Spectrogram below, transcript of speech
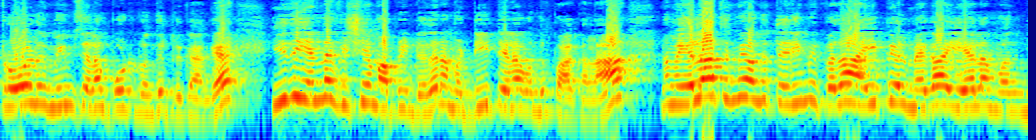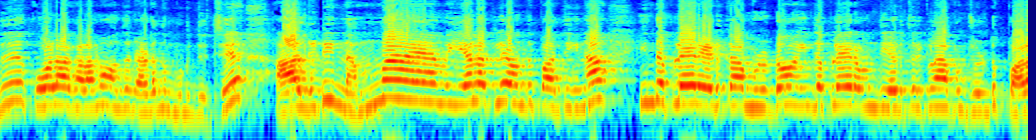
ட்ரோலு மீம்ஸ் எல்லாம் போட்டுட்டு வந்துட்டு இருக்காங்க. இது என்ன விஷயம் அப்படின்றத நம்ம டீட்டெயிலாக வந்து பார்க்கலாம். நம்ம எல்லாத்துக்குமே வந்து தெரியும் இப்பதான் ஐபிஎல் மெகா ஏலம் வந்து கோலாகலமா வந்து நடந்து முடிஞ்சுச்சு. ஆல்ரெடி நம்ம ஏலத்திலே வந்து பாத்தீங்கன்னா இந்த பிளேயரை எடுக்காம விட்டுட்டோம் இந்த பிளேயரை வந்து எடுத்துருக்கலாம் அப்படின்னு சொல்லிட்டு பல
